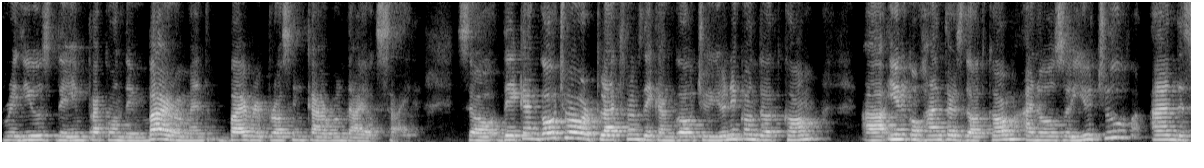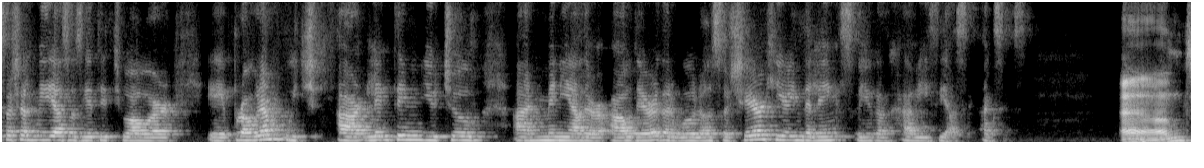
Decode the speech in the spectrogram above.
reduce the impact on the environment by reprocessing carbon dioxide. So they can go to our platforms, they can go to unicorn.com uh, unicornhunters.com and also YouTube and the social media associated to our uh, program, which are LinkedIn, YouTube, and many other out there that we'll also share here in the link so you can have easy access. And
